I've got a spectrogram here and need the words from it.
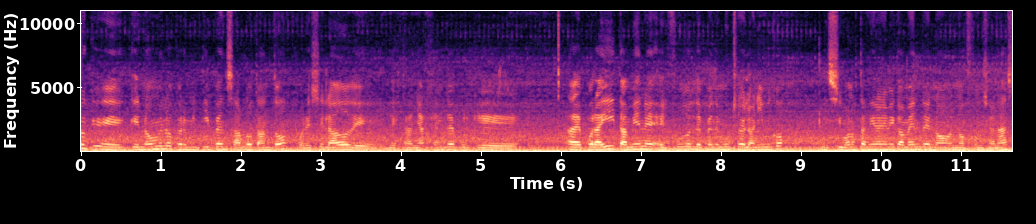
Creo que, que no me lo permití pensarlo tanto por ese lado de, extrañar gente, porque por ahí también el fútbol depende mucho de lo anímico y si vos no estás bien anímicamente no, no funcionás.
